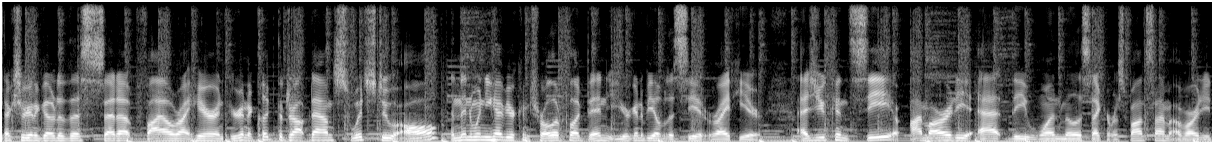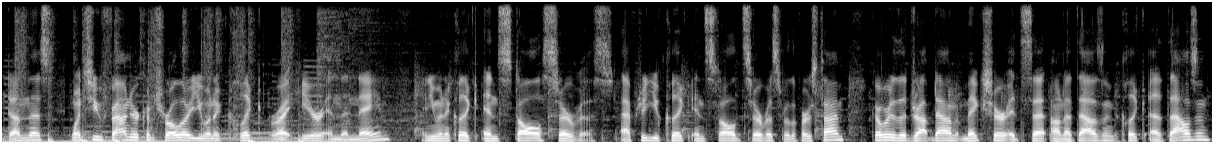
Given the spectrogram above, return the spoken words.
Next, you're gonna go to this setup file right here and you're gonna click the drop down, switch to all. And then when you have your controller plugged in, you're gonna be able to see it right here. As you can see, I'm already at the one millisecond response time. I've already done this. Once you found your controller, you wanna click right here in the name and you want to click install service. After you click installed service for the first time, go over to the drop down, make sure it's set on a thousand, click a thousand,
